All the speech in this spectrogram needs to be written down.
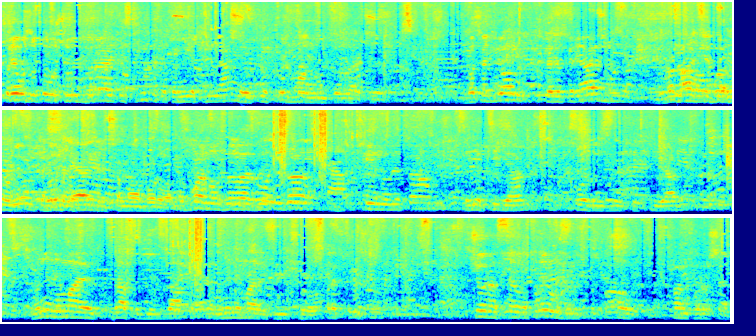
з приводу того, що ви збираєте свідки, там є кияни, яких обманом залежить. Батальйон територіальний, 12 батальйон територіальної самооборони. Обманом завезли туди, кинули там, це є киян, кожен з них є киян. Вони не мають засобів захисту, вони не мають нічого практично. Вчора з цього приводу виступав пан Порошенко.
